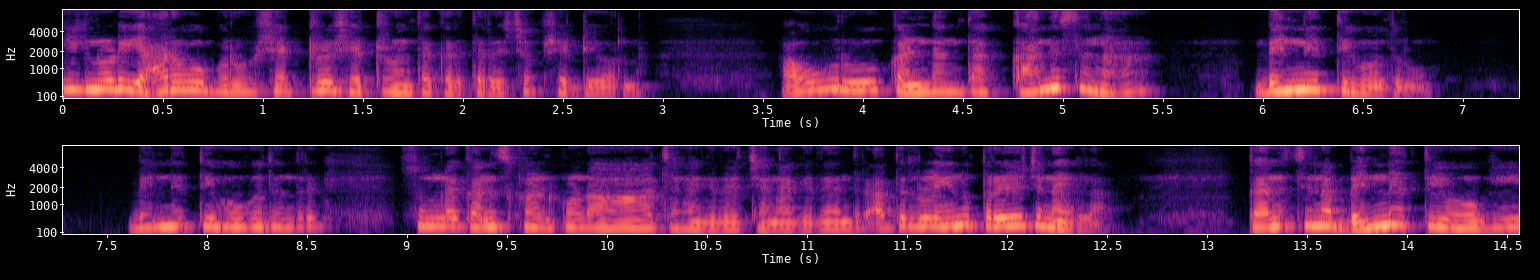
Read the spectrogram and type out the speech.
ಈಗ ನೋಡಿ, ಯಾರೋ ಒಬ್ಬರು ಶೆಟ್ರು ಶೆಟ್ರು ಅಂತ ಕರೀತಾರೆ ರಿಷಬ್ ಶೆಟ್ಟಿಯವ್ರನ್ನ ಅವರು ಕಂಡಂಥ ಕನಸನ್ನ ಬೆನ್ನೆತ್ತಿ ಹೋದರು. ಬೆನ್ನೆತ್ತಿ ಹೋಗೋದಂದರೆ ಸುಮ್ಮನೆ ಕನಸು ಕಂಡ್ಕೊಂಡು ಆ ಚೆನ್ನಾಗಿದೆ ಚೆನ್ನಾಗಿದೆ ಅಂದರೆ ಅದರಲ್ಲಿ ಏನೂ ಪ್ರಯೋಜನ ಇಲ್ಲ. ಕನಸಿನ ಬೆನ್ನೆತ್ತಿ ಹೋಗಿ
